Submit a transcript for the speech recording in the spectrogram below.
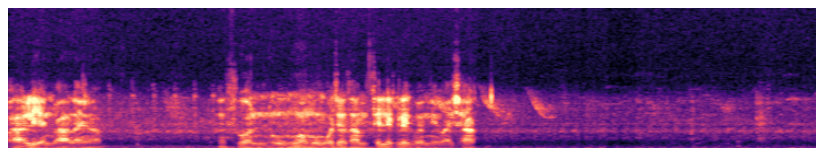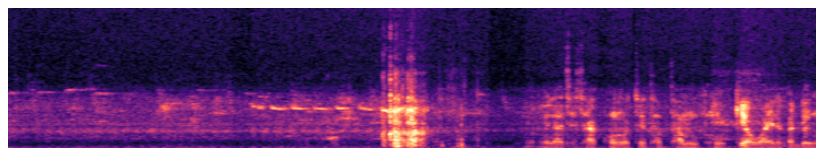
พระเหรียญพระอะไรนะครับ ถ้าส่วนหูห่วงผมก็จะทำเส้นเล็ก ๆ แบบนี้ไว้ชักเวลาจะชักผมก็จะทำทำหูเกี่ยวไว้แล้วก็ดึง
